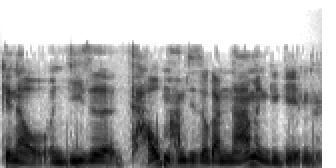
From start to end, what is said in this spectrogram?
genau, und diese Tauben haben sie sogar Namen gegeben.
